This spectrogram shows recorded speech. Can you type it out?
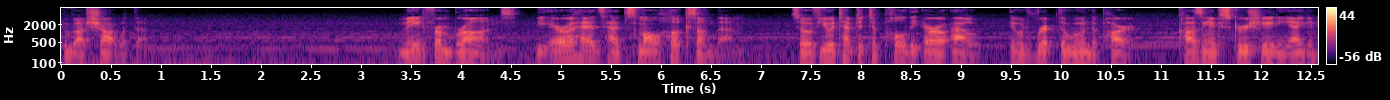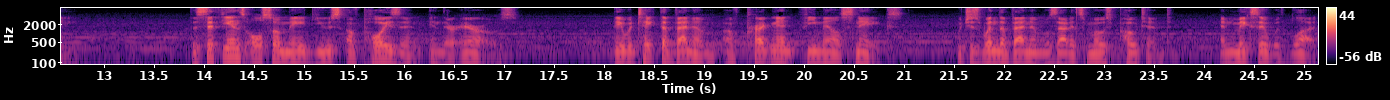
who got shot with them. Made from bronze, the arrowheads had small hooks on them, so if you attempted to pull the arrow out, it would rip the wound apart, causing excruciating agony. The Scythians also made use of poison in their arrows. They would take the venom of pregnant female snakes, which is when the venom was at its most potent, and mix it with blood.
